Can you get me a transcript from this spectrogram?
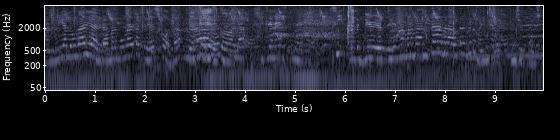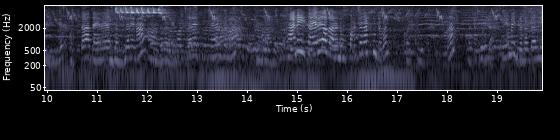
అండ్లు ఇవాళ ఉగాది కాదురా మనం ఉగాది పచ్చడి వేసుకోవద్దా వేసుకోవాలా ఇట్లనే వేసుకున్నాం ఎట్లున్నా మనం అంతా మన అవతరం కూడా మంచిగా. మంచిగా వేసి కొత్త తయారయ్యేద్దాం సరేనా? సరే. తయారవుతామా కానీ తయారయ్యావారా నువ్వు పంచ కట్టుకుంటావా? కట్టుకుంటా? కట్టుకుంటా. ఏమైంది మా తల్లి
